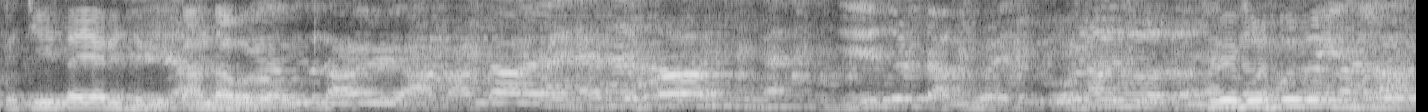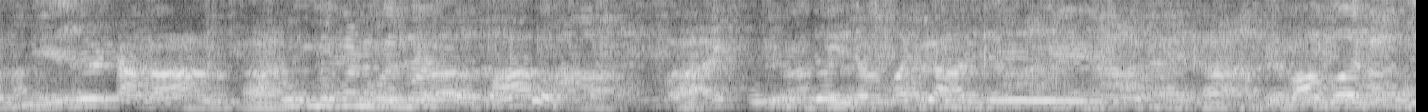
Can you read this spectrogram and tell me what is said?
त्याची तयारी सगळी कांदा वगैरे. आहे, हा कांदा आहे. श्री बोल हे जे टाका पूर्वी आरती बाबत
